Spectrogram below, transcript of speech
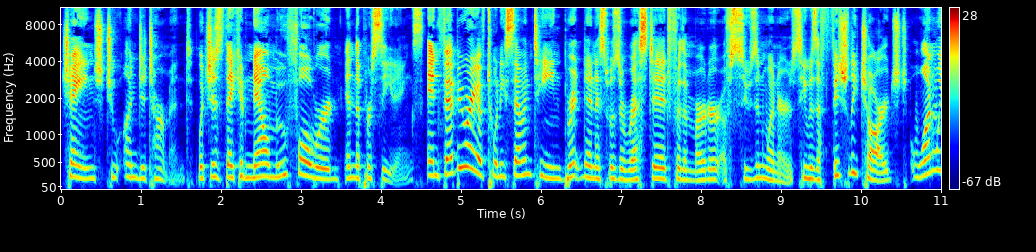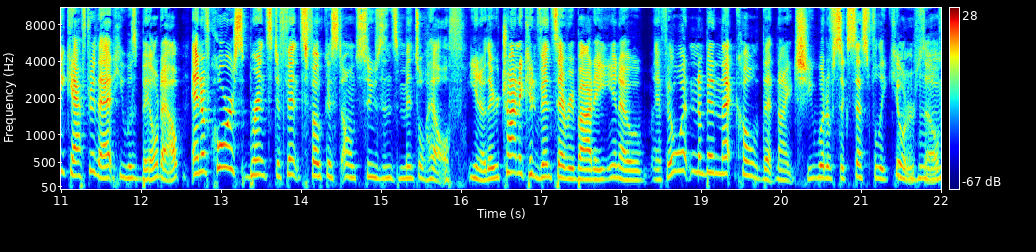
changed to undetermined, which is they could now move forward in the proceedings. In February of 2017, Brent Dennis was arrested for the murder of Susan Winters. He was officially charged. One week after that, he was bailed out. And of course, Brent's defense focused on Susan's mental health. You know, they were trying to convince everybody, you know, if it wouldn't have been that cold that night, she would have successfully killed mm-hmm. herself.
